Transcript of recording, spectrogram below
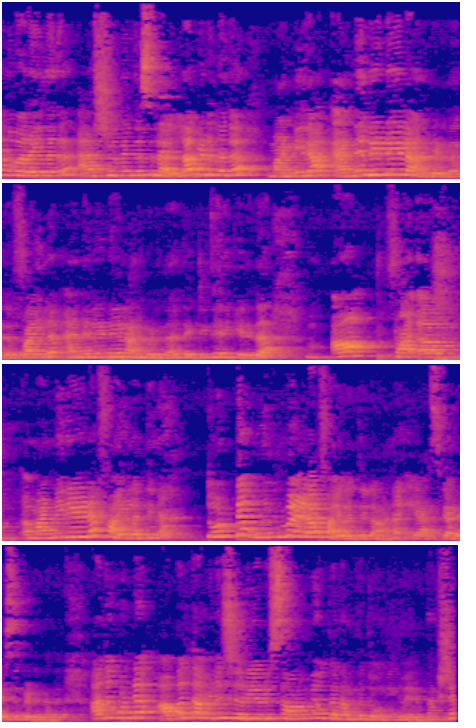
എന്ന് പറയുന്നത് ആസ്ട്രോമിന്തസിലല്ല പെടുന്നത് മണ്ണിര അനലിഡയിലാണ് പെടുന്നത് ഫൈലം അനലിഡയിലാണ് പെടുന്നത് തെറ്റിദ്ധരിക്കരുത്. ആ മണ്ണിരയുടെ ഫൈലത്തിന് തൊട്ട് മുൻപുള്ള ഫൈലത്തിലാണ് ഈ ആസ്കാരിസ് പെടുന്നത്. അതുകൊണ്ട് അവ തമ്മിൽ ചെറിയൊരു സാമ്യമൊക്കെ നമുക്ക് തോന്നിന്ന് വരും. പക്ഷെ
